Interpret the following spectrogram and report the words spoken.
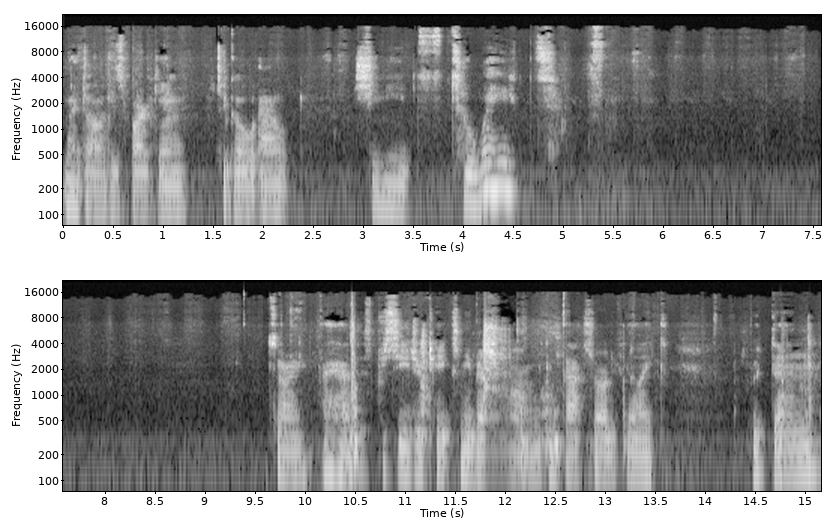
My dog is barking to go out. She needs to wait. Sorry, I had this procedure takes me very long. You can fast forward if you like. But then,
